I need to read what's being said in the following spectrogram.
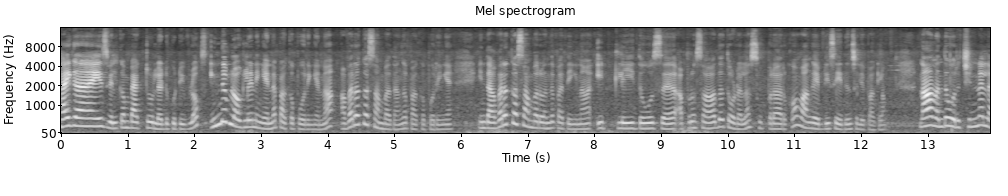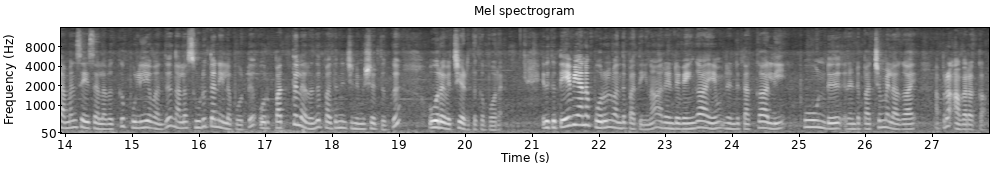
Hi guys welcome back to Laddu Kutty vlogs இந்த விலாகில் நீங்கள் என்ன பார்க்க போகிறீங்கன்னா அவரக்காய் சாம்பார் தாங்க பார்க்க போகிறீங்க இந்த அவரக்காய் சாம்பார் வந்து பார்த்தீங்கன்னா இட்லி தோசை அப்புறம் சாதத்தோடலாம் சூப்பராக இருக்கும். வாங்க எப்படி செய்யுதுன்னு சொல்லி பார்க்கலாம். நான் வந்து ஒரு சின்ன லெமன் சைஸ் அளவுக்கு புளியை வந்து நல்லா சுடு தண்ணியில் போட்டு ஒரு பத்துலேருந்து பதினஞ்சு நிமிஷத்துக்கு ஊற வச்சு எடுத்துக்க போகிறேன் இதுக்கு தேவையான பொருள் வந்து பார்த்திங்கன்னா ரெண்டு வெங்காயம் ரெண்டு தக்காளி பூண்டு ரெண்டு பச்சை மிளகாய் அப்புறம் அவரக்காய்.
